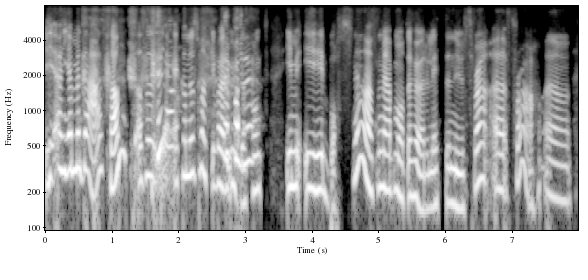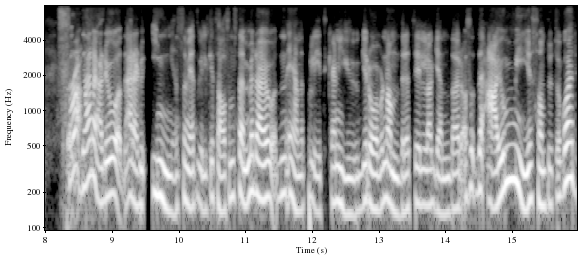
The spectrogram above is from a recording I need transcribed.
ja, ja, men det er sant. Altså, jeg, kan jo snakke bare utgangspunkt i, i Bosnia, da, som jeg på en måte hører litt news fra. Uh, fra Fra. Der er, det jo, der er det jo ingen som vet hvilke tall som stemmer. Det er jo Den ene politikeren ljuger over den andre til agendaer. Altså, det er jo mye sånt ute og går.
